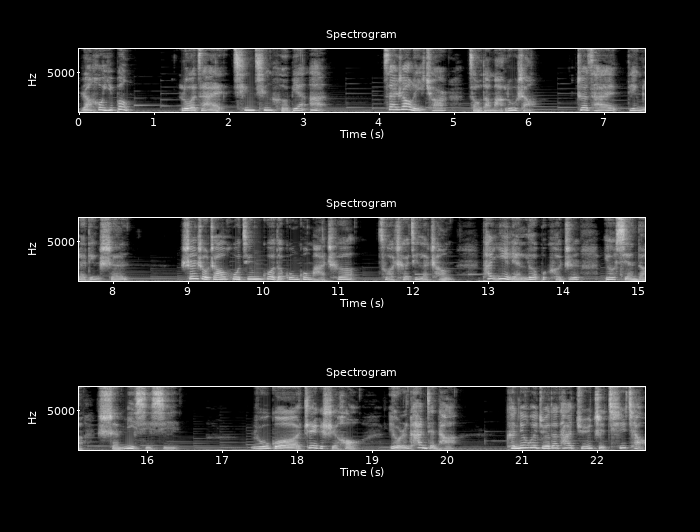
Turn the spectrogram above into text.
然后一蹦。落在青青河边岸，再绕了一圈，走到马路上，这才定了定神，伸手招呼经过的公共马车，坐车进了城。他一脸乐不可支，又显得神秘兮兮。如果这个时候有人看见他，肯定会觉得他举止蹊跷。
